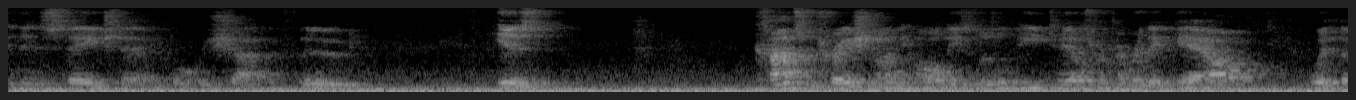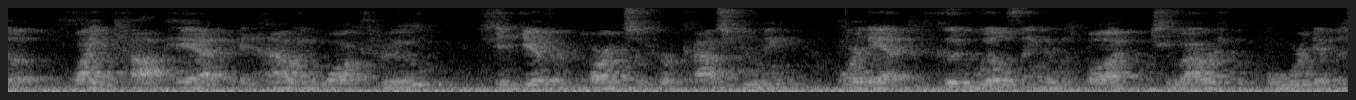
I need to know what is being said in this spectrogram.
and then stage that before we shot the food. His concentration on all these little details. Remember the gal with the white top hat and how he walked through the different parts of her costuming? Or that Goodwill thing that was bought two hours before that was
